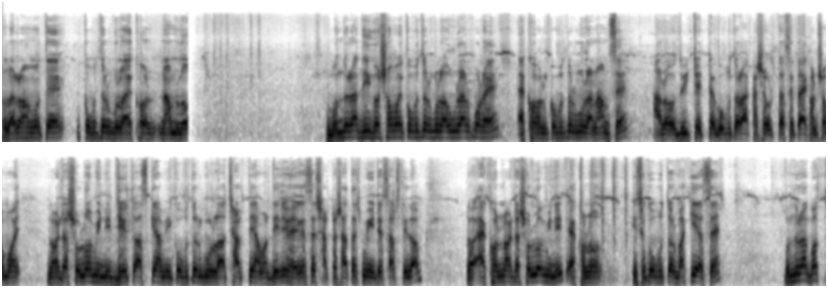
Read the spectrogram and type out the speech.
আল্লাহর রহমতে কবুতরগুলো এখন নামলো। বন্ধুরা, দীর্ঘ সময় কবুতরগুলো উড়ার পরে এখন কবুতরগুলো নামছে। আরও দুই, চারটা কবুতর আকাশে উঠতেছে তা এখন সময় নয়টা ষোলো মিনিট। যেহেতু আজকে আমি কবুতরগুলো ছাড়তে আমার দেরি হয়ে গেছে, সাতটা সাতাশ মিনিটে ছাড়ছিলাম। তো এখন নয়টা ষোলো মিনিট। এখনও কিছু কবুতর বাকি আছে। বন্ধুরা, গত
